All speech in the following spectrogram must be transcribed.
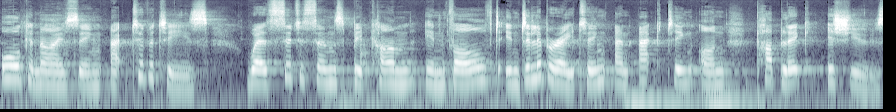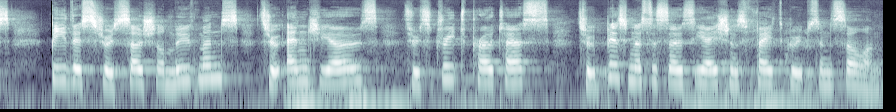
organizing activities where citizens become involved in deliberating and acting on public issues be this through social movements, through NGOs, through street protests, through business associations, faith groups, and so on.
